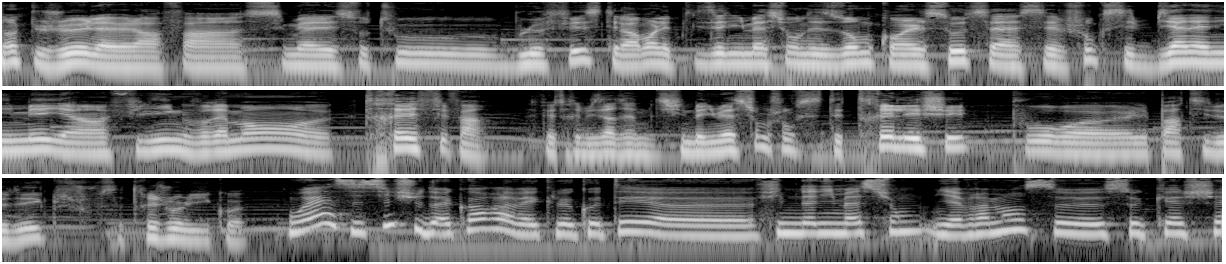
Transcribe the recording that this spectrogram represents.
Non, puis le jeu, il avait l'air. Enfin, ce qui m'avait surtout bluffé, c'était vraiment les petites animations des ombres quand elles sautent. Ça, je trouve que c'est bien animé. Il y a un feeling vraiment euh, très. fait- Enfin, Ça fait très bizarre d'être un film d'animation, mais je trouve que c'était très léché pour euh, les parties 2D, que je trouve ça très joli, quoi. Ouais, si, si, je suis d'accord avec le côté euh, film d'animation. Il y a vraiment ce, ce cachet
